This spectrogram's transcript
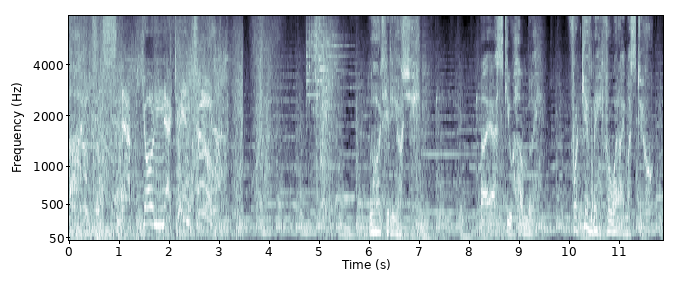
I will Snap your neck in two! Lord Hideyoshi, I ask you humbly, forgive me for what I must do.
